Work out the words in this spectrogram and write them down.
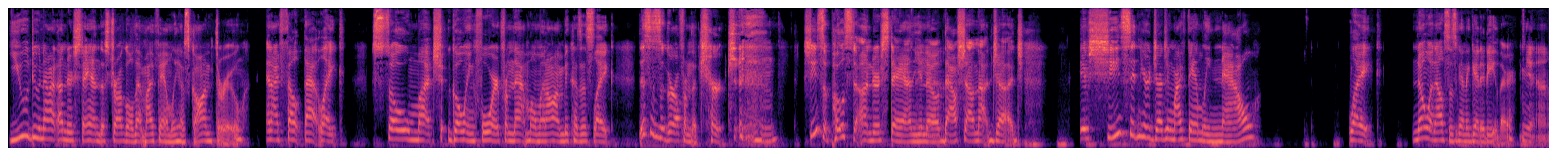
you do not understand the struggle that my family has gone through. And I felt that, like, so much going forward from that moment on because it's like, this is a girl from the church. Mhm. she's supposed to understand, you know, Yeah. thou shalt not judge. If she's sitting here judging my family now, like no one else is going to get it either. Yeah.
